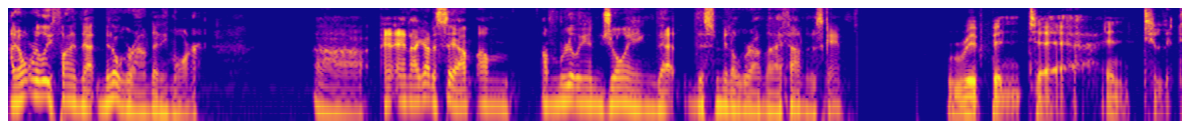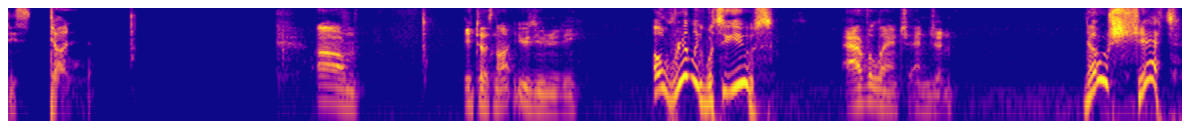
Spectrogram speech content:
I don't really find that middle ground anymore. Uh, and, and I got to say, I'm I'm I'm really enjoying that this middle ground that I found in this game. Rip and tear until it is done. Um, it does not use Unity. Oh, really? What's it use? Avalanche Engine No shit.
